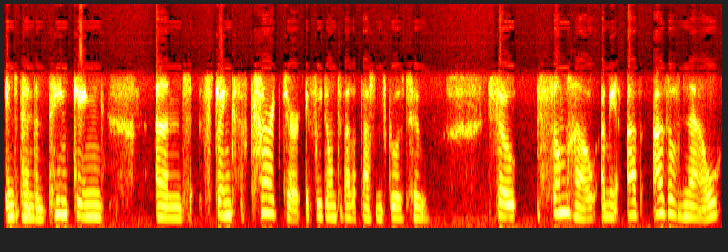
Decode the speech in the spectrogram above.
independent thinking and strength of character if we don't develop that in school too? So somehow, I mean, as as of now,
